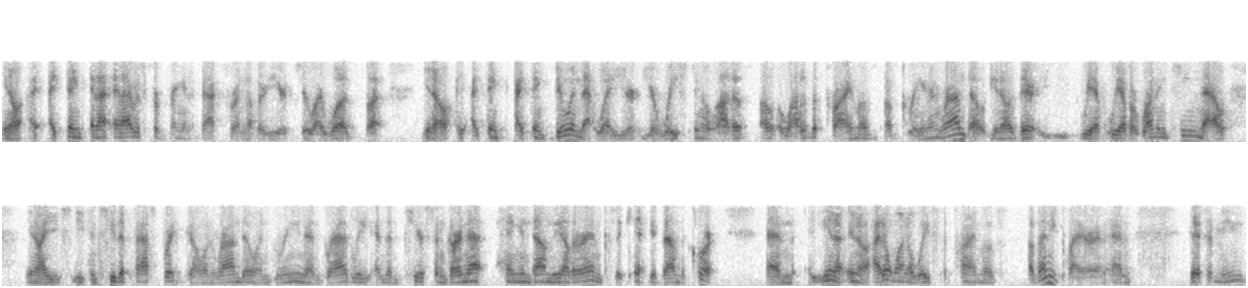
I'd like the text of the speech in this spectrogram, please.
you know, I, I think, and I and I was for bringing it back for another year too. I was, but you know, I, I think I think doing that way, you're you're wasting a lot of a, a lot of the prime of, of Green and Rondo. You know, there we have we have a running team now you know, you, you can see the fast break going, Rondo and Green and Bradley, and then Pierce and Garnett hanging down the other end because they can't get down the court. And you know, you know, I don't want to waste the prime of of any player, and, and if it means,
